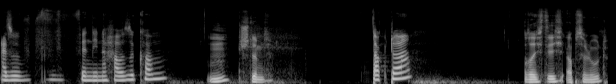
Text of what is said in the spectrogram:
Also wenn die nach Hause kommen. Mhm, stimmt. Doktor. Richtig, absolut.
